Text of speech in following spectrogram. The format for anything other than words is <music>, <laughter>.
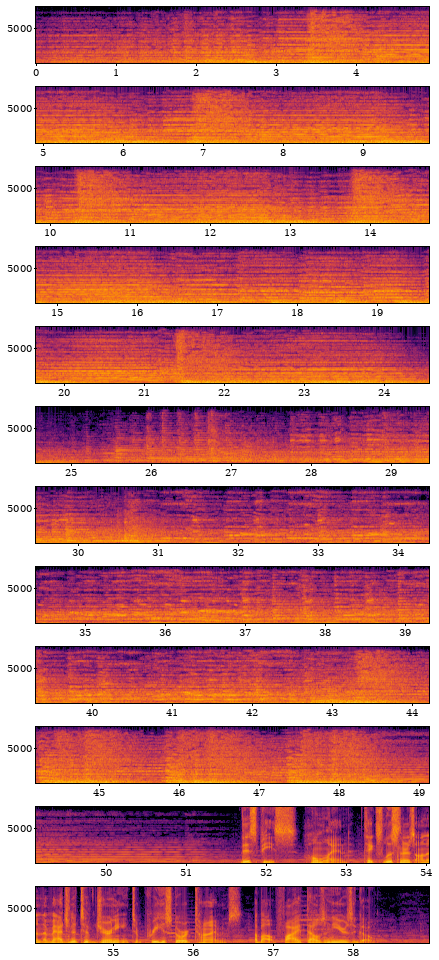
This piece, Homeland, takes listeners on an imaginative journey to prehistoric times about 5,000 years ago.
